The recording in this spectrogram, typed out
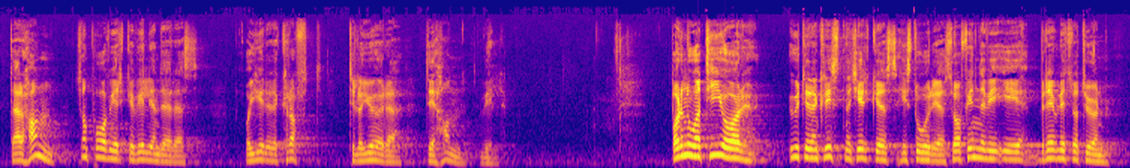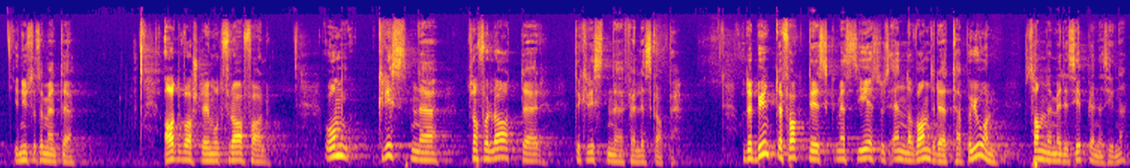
Det er Han som påvirker viljen deres og gir dere kraft til å gjøre det Han vil. Bare noen tiår ut i Den kristne kirkes historie så finner vi i brevlitteraturen i Nytestamentet advarsler mot frafall, om kristne som forlater det kristne fellesskapet. Og Det begynte faktisk mens Jesus ennå vandret her på jorden sammen med disiplene sine.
